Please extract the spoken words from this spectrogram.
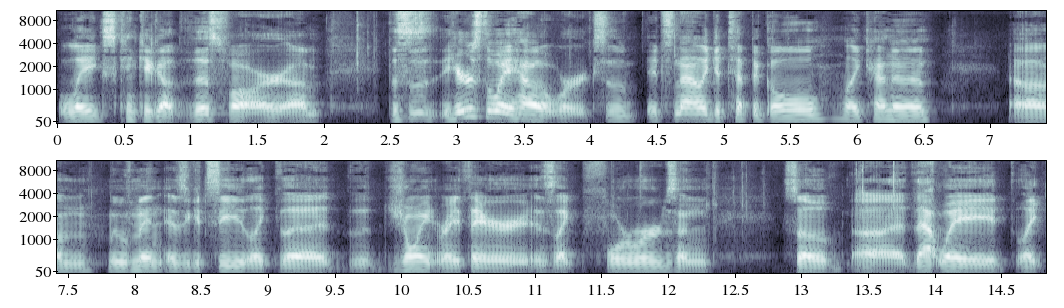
legs can kick out this far. Um, this is here's the way how it works. It's not like a typical like kind of um, movement. As you can see, like the the joint right there is like forwards, and so uh, that way, like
